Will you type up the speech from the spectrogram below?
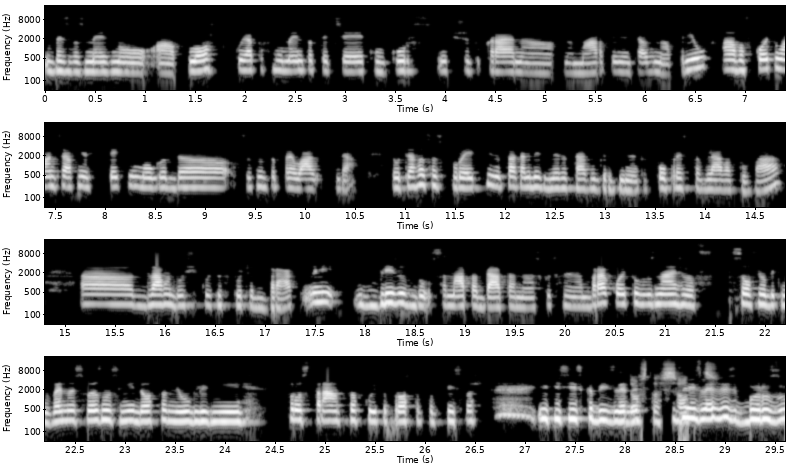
безвъзмезно а, площ, която в момента тече конкурс, мисля, до края на, на марта и началото на април, а, в който ландшафтни архитекти могат да всъщност да прилагат, да, да участват с проекти за това как да изглежда тази градина, какво представлява това а, двама души, които сключат брак. Нали, близост до самата дата на сключване на брак, което знаеш в София обикновено е свързано с едни доста неугледни пространства, в които просто подписваш и ти си иска да излезеш, да излезеш бързо.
